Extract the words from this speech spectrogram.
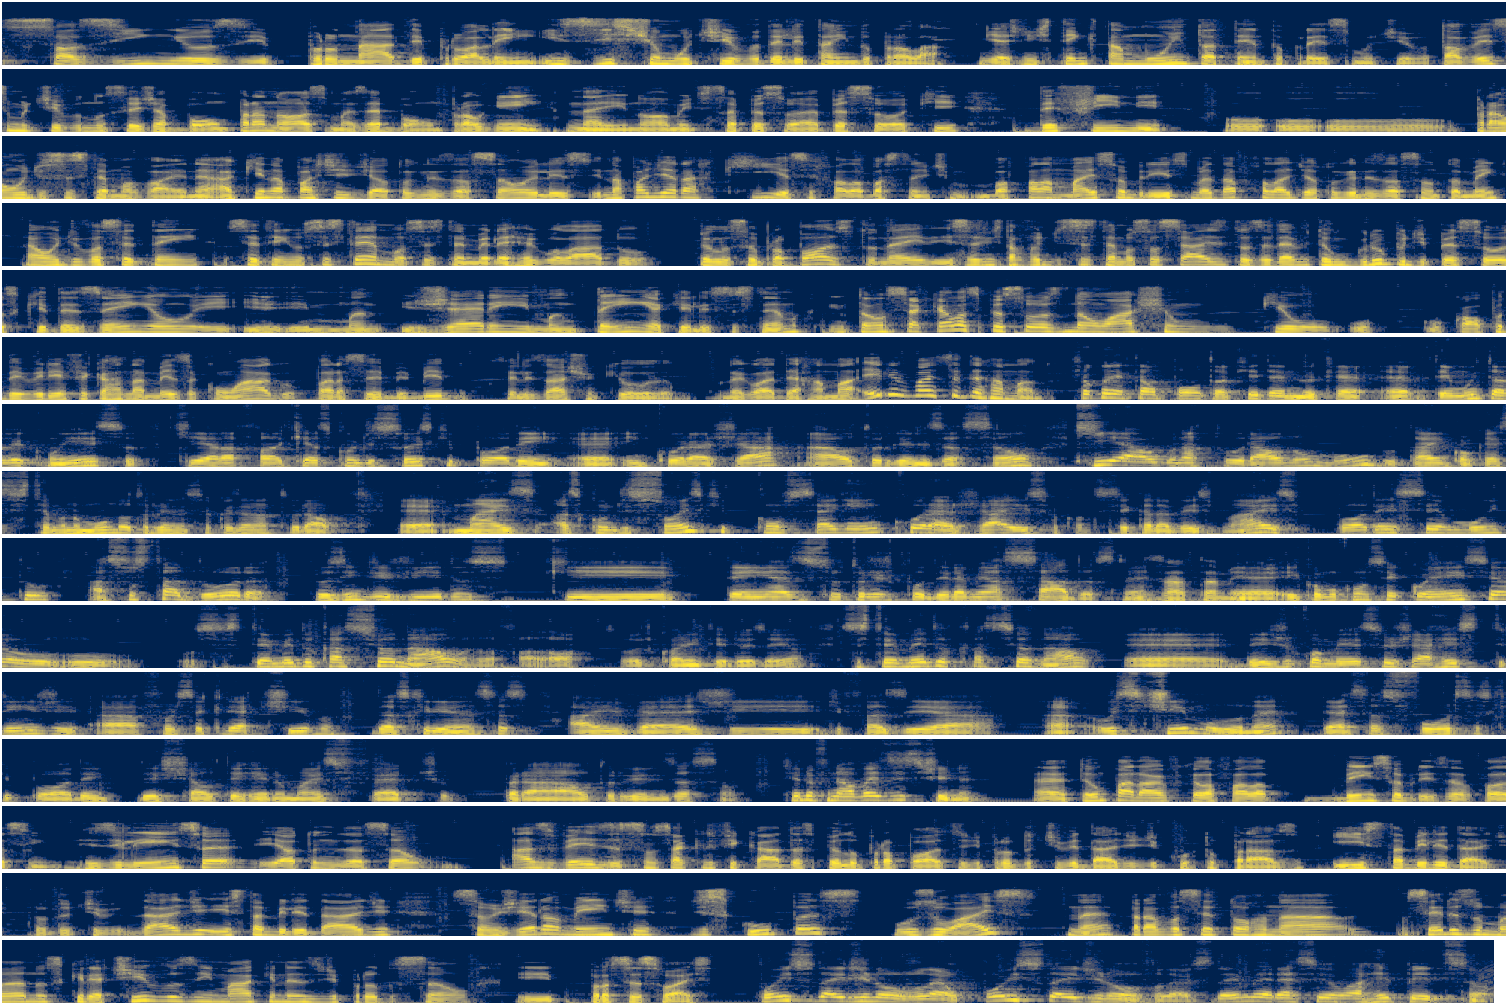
sozinhos e pro nada e pro além. Existe um motivo dele estar tá indo para lá. E a gente tem que estar tá muito atento para esse motivo. Talvez esse motivo não seja bom para nós, mas é bom para alguém, né? E normalmente essa pessoa é a pessoa que define o, o, o para onde o sistema vai, né? Aqui na parte de auto-organização, eles. E na parte de hierarquia se fala bastante, fala mais sobre isso, mas dá pra falar de auto-organização também, onde você tem você tem o sistema, o sistema ele é regulado pelo seu propósito, né? E se a gente tá falando de sistemas sociais, então você deve ter um grupo de pessoas que desenham e, e, e, man, e gerem e mantêm aquele sistema. Então, se aquelas pessoas não acham que o, o, o, copo deveria ficar na mesa com água para ser bebido, se eles acham que o negócio é derramar, ele vai ser derramado. Deixa eu conectar um ponto aqui, Danilo, que é, é, tem muito a ver com isso, que ela fala que as condições que podem é, encorajar a auto-organização, que é algo natural no mundo, tá? Em qualquer sistema no mundo, auto-organização é coisa natural. É, mas as condições que conseguem encorajar isso a acontecer cada vez mais podem ser muito assustadora para os indivíduos que têm as estruturas de poder ameaçadas, né? Exatamente. É, e como consequência, o, o, o, sistema educacional, ela fala, ó, sou de 42 aí, ó, sistema educacional, é, desde o começo já restringe a força criativa das crianças, ao invés de, de fazer a, o estímulo né, dessas forças que podem deixar o terreno mais fértil para a auto-organização. Que no final vai existir, né? É, tem um parágrafo que ela fala bem sobre isso. Ela fala assim: resiliência e auto-organização às vezes são sacrificadas pelo propósito de produtividade de curto prazo e estabilidade. Produtividade e estabilidade são geralmente desculpas usuais, né, para você tornar seres humanos criativos em máquinas de produção e processuais. Põe isso daí de novo, Léo. Põe isso daí de novo, Léo. Isso daí merece uma repetição.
